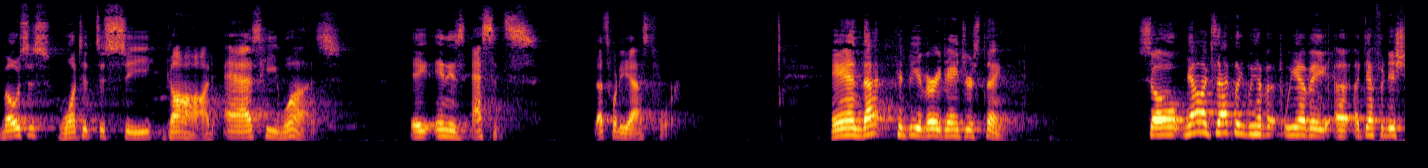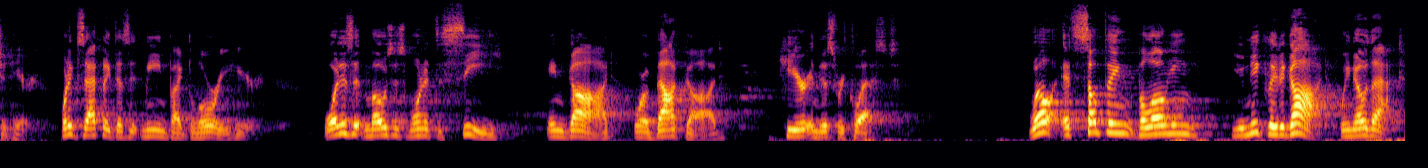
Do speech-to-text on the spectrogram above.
Moses wanted to see God as he was, in his essence. That's what he asked for. And that can be a very dangerous thing. So now exactly we have a, we have a, a definition here. What exactly does it mean by glory here? What is it Moses wanted to see in God or about God here in this request? Well, it's something belonging uniquely to God. We know that.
